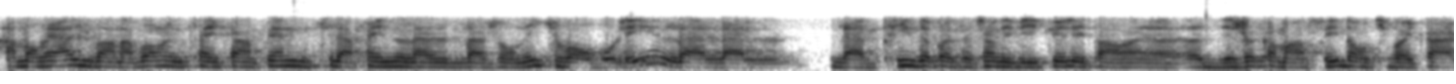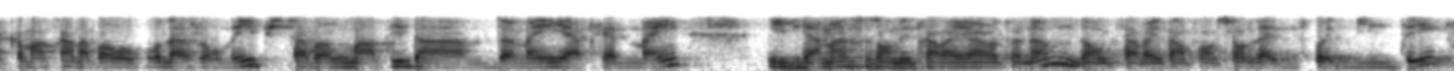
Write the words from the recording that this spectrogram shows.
À Montréal, il va en avoir une cinquantaine d'ici la fin de la, journée qui vont rouler. La, la, prise de possession des véhicules est euh, a déjà commencé, donc il va commencer à en avoir au cours de la journée, puis ça va augmenter dans demain et après-demain. Évidemment, ce sont des travailleurs autonomes, donc ça va être en fonction de la disponibilité.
